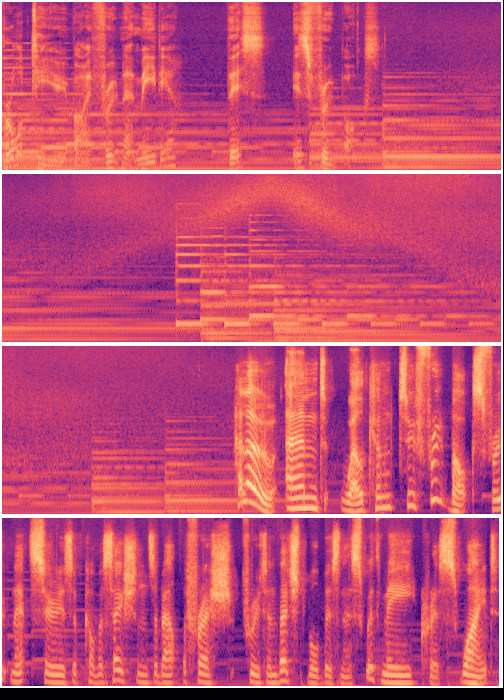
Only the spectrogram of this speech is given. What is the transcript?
Brought to you by FruitNet Media, this is Fruitbox. Hello, and welcome to Fruitbox, FruitNet's series of conversations about the fresh fruit and vegetable business with me, Chris White.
